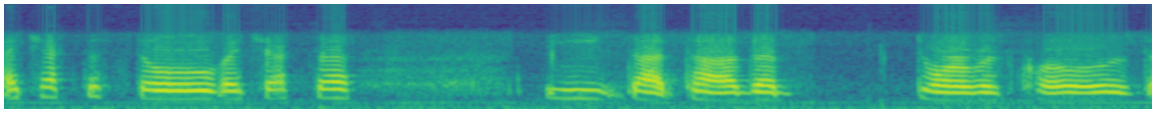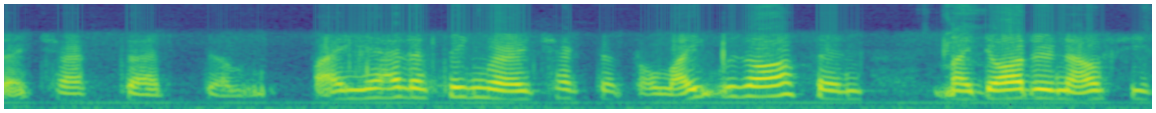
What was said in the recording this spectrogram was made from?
I checked the stove. I checked the, the that uh, the door was closed. I checked that the. I had a thing where I checked that the light was off, and my daughter now she's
